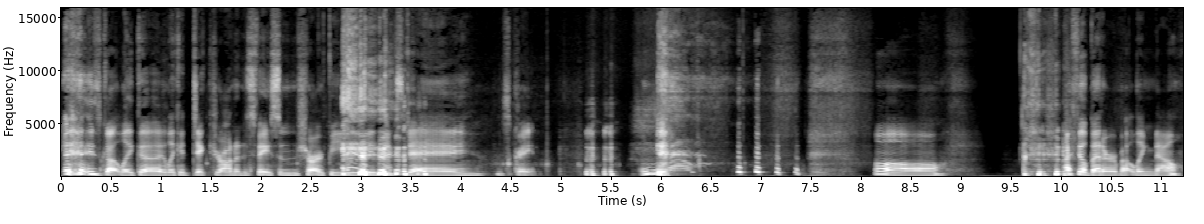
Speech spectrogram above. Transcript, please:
He's got like a like a dick drawn on his face in Sharpie the next day. It's great. Oh, I feel better about Ling now.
